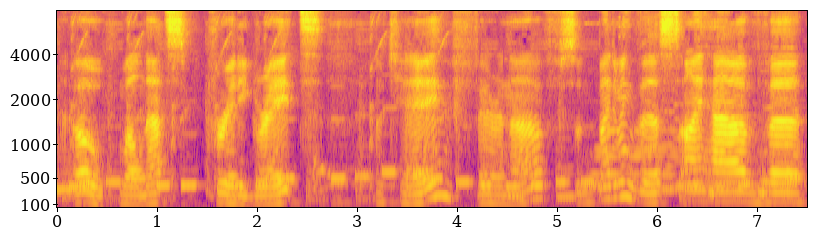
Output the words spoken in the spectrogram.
Oh, well that's pretty great. Okay, fair enough. So by doing this, I have uh,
